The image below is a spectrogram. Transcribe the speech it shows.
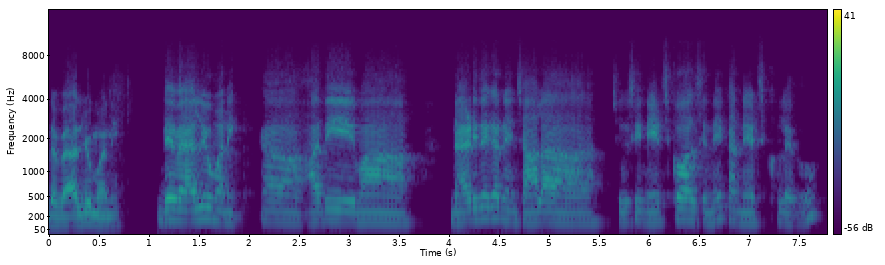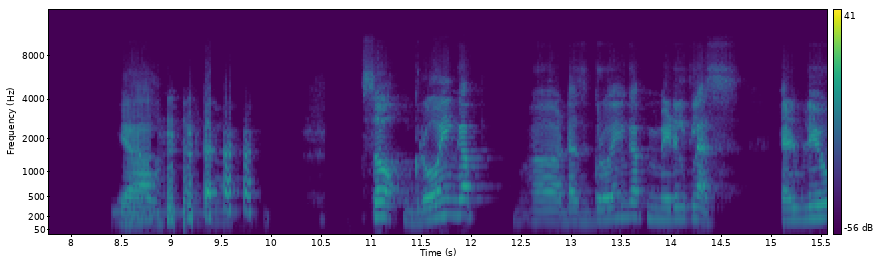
The value money. They value money. అది మా డాడీ దగ్గర నేను చాలా చూసి నేర్చుకోవాల్సిందే కానీ నేర్చుకోలేదు. Yeah. So growing up does growing up middle class help you?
